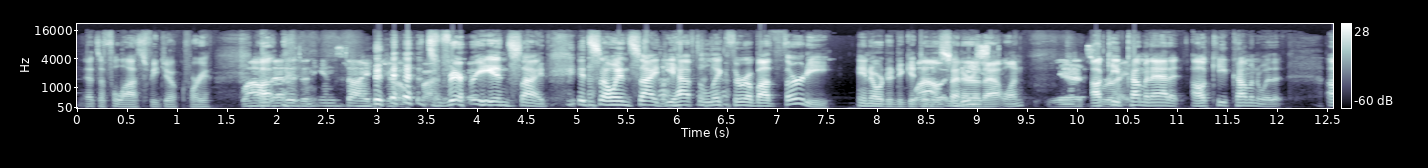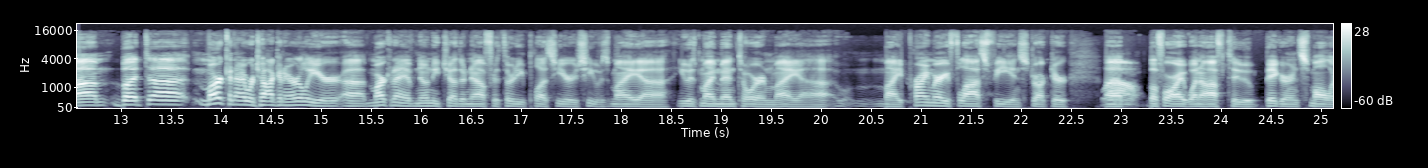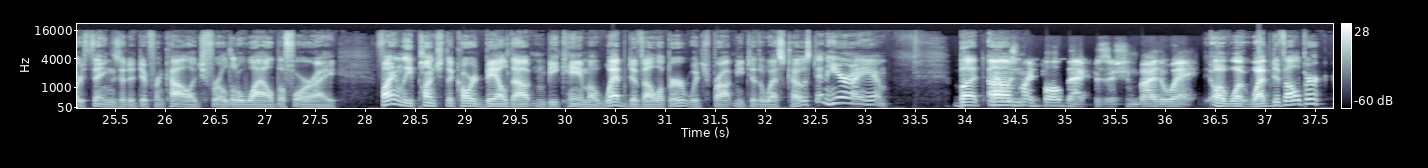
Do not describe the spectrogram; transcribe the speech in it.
That's a philosophy joke for you. Wow, Uh, that is an inside joke. It's the way. very inside. It's so inside. You have to lick through about 30 in order to get Wow, to the center of that one. Yeah, I'll right. keep coming at it. I'll keep coming with it. Um, but uh, Mark and I were talking earlier. Uh, Mark and I have known each other now for thirty plus years. He was my uh, he was my mentor and my uh, my primary philosophy instructor uh, Wow. before I went off to bigger and smaller things at a different college for a little while before I finally punched the cord, bailed out, and became a web developer, which brought me to the West Coast, and here I am. But That um, was my fallback position, by the way. oh, what web developer?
